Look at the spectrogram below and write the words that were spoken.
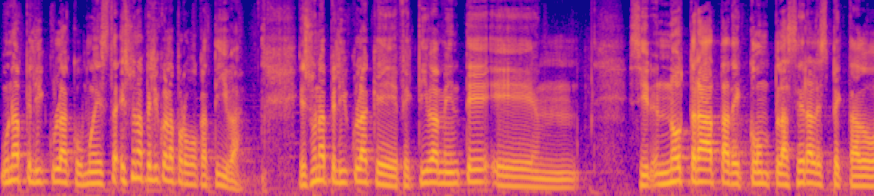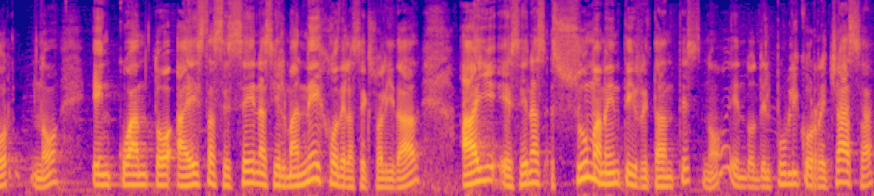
una película como esta es una película provocativa, es una película que efectivamente... Eh, no trata de complacer al espectador, ¿no? En cuanto a estas escenas y el manejo de la sexualidad, hay escenas sumamente irritantes, ¿no? En donde el público rechaza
